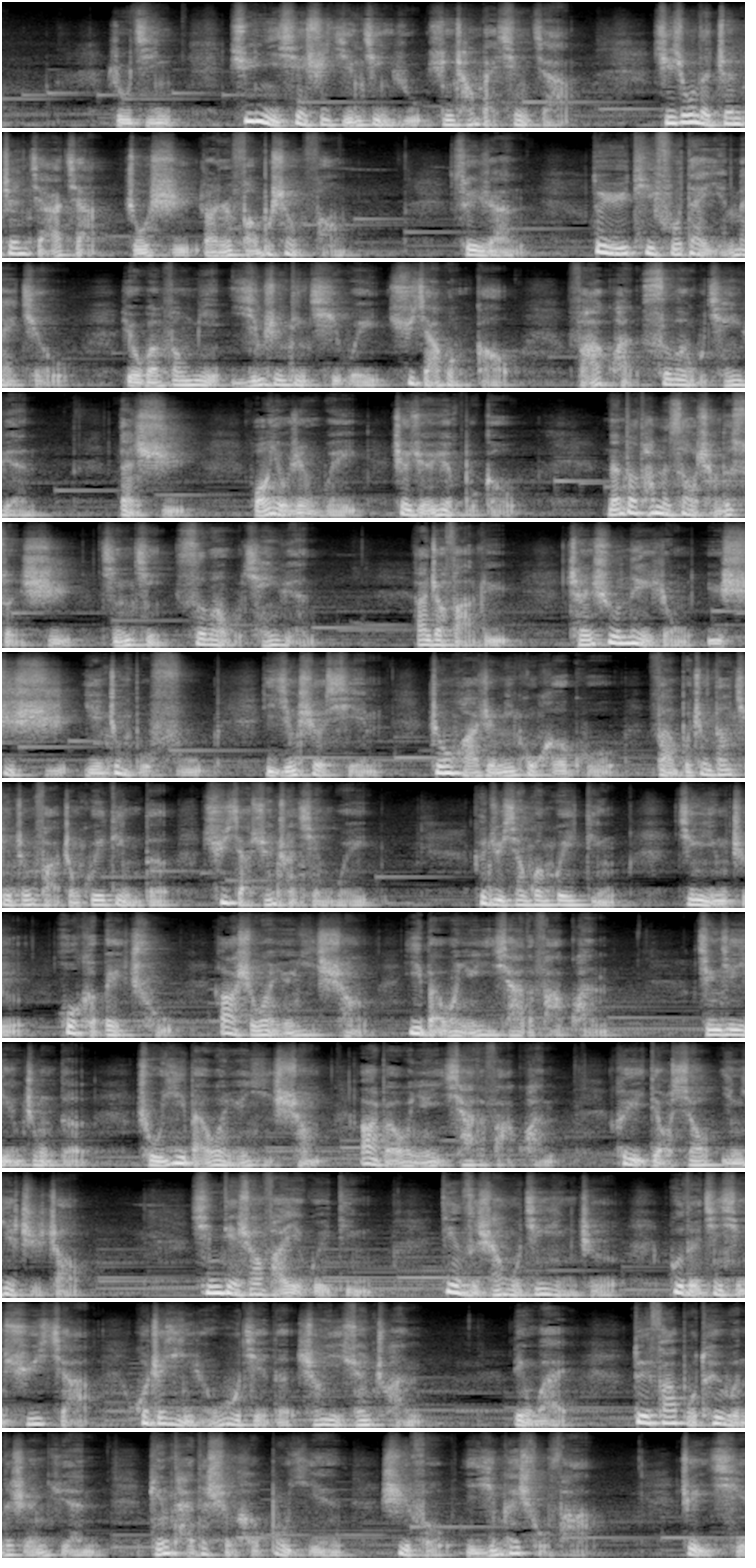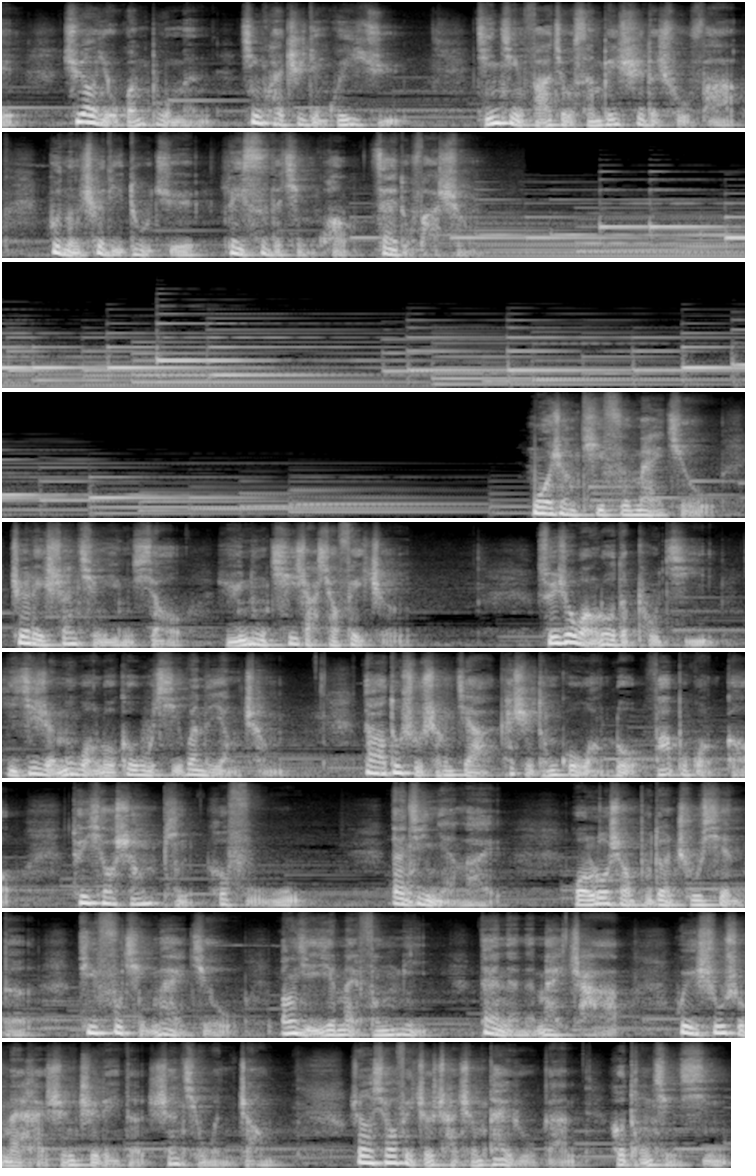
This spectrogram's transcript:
如今，虚拟现实已经进入寻常百姓家。”其中的真真假假，着实让人防不胜防。虽然对于替父代言卖酒，有关方面已经认定其为虚假广告，罚款四万五千元，但是网友认为这远远不够。难道他们造成的损失仅仅四万五千元？按照法律，陈述内容与事实严重不符，已经涉嫌《中华人民共和国反不正当竞争法》中规定的虚假宣传行为。根据相关规定，经营者或可被处二十万元以上一百万元以下的罚款，情节严重的，处一百万元以上二百万元以下的罚款，可以吊销营业执照。新电商法也规定，电子商务经营者不得进行虚假或者引人误解的商业宣传。另外，对发布推文的人员、平台的审核不严，是否也应该处罚？这一切需要有关部门尽快制定规矩。仅仅罚酒三杯式的处罚，不能彻底杜绝类似的情况再度发生。莫让替夫卖酒这类煽情营销愚弄欺诈消费者。随着网络的普及以及人们网络购物习惯的养成，大多数商家开始通过网络发布广告，推销商品和服务。但近年来，网络上不断出现的替父亲卖酒、帮爷爷卖蜂蜜、带奶奶卖茶、为叔叔卖海参之类的煽情文章，让消费者产生代入感和同情心，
